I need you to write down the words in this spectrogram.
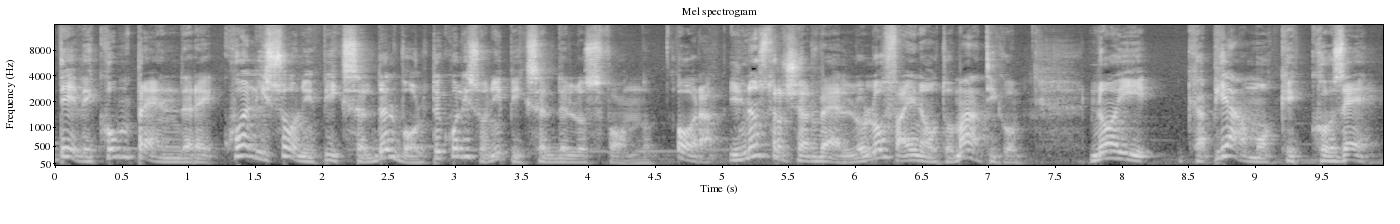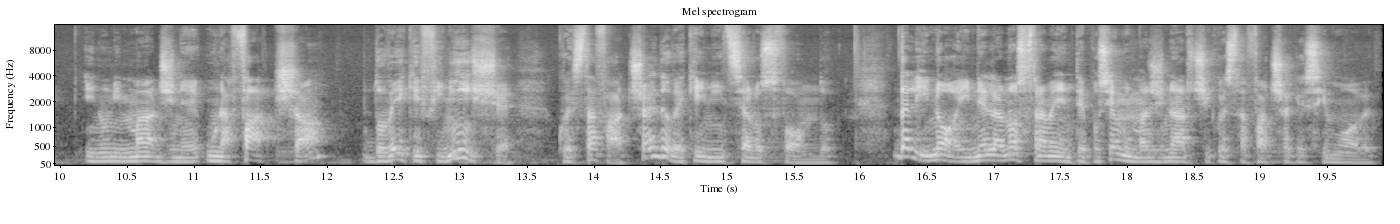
deve comprendere quali sono i pixel del volto e quali sono i pixel dello sfondo. Ora, il nostro cervello lo fa in automatico. Noi capiamo che cos'è in un'immagine una faccia, dov'è che finisce questa faccia e dov'è che inizia lo sfondo. Da lì noi nella nostra mente possiamo immaginarci questa faccia che si muove.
